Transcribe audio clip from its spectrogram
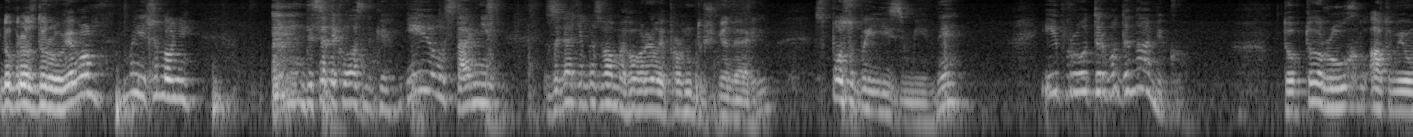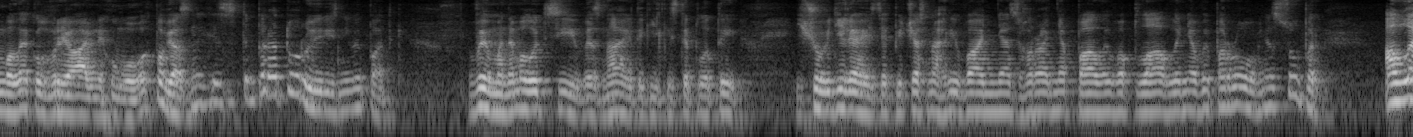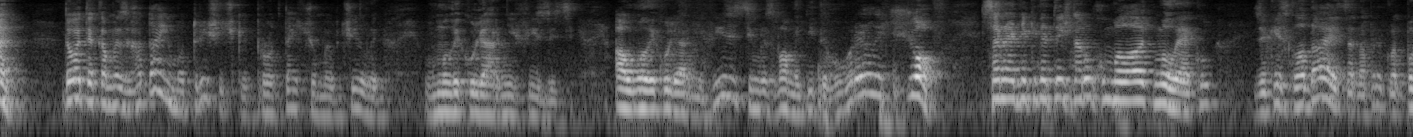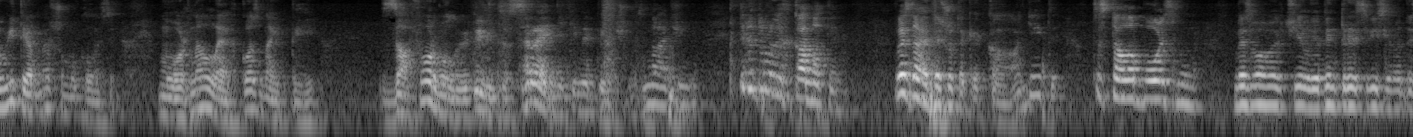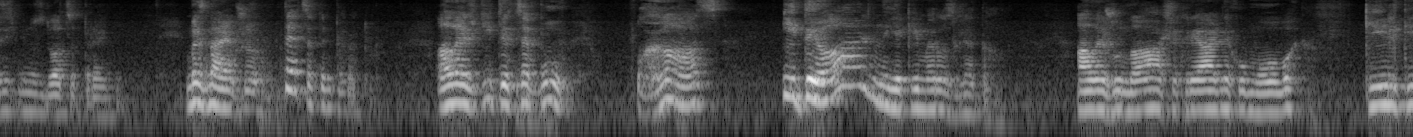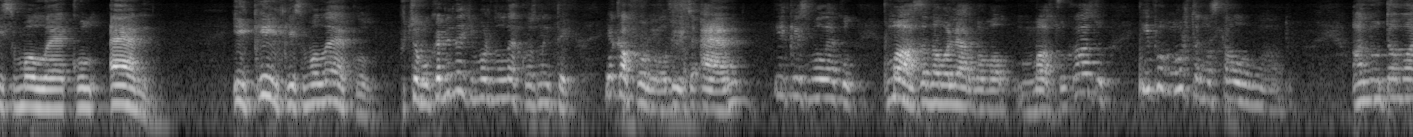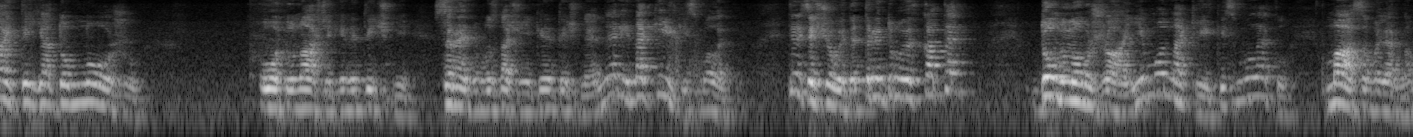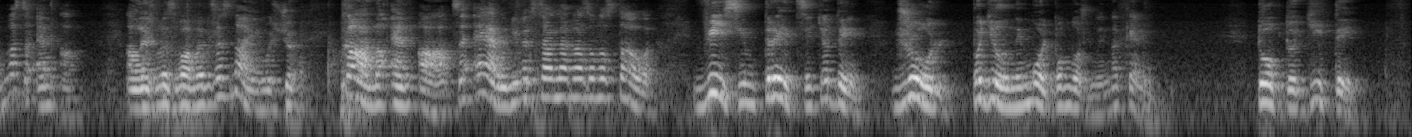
Доброго здоров'я вам, мої шановні десятикласники. І останні заняття ми з вами говорили про внутрішню енергію, способи її зміни і про термодинаміку. Тобто рух атомів і молекул в реальних умовах, пов'язаних із температурою різні випадки. Ви в мене молодці, ви знаєте кількість теплоти, що виділяється під час нагрівання, згорання палива, плавлення, випаровування. Супер. Але давайте-ка ми згадаємо трішечки про те, що ми вчили в молекулярній фізиці. А в молекулярній фізиці ми з вами, діти, говорили, що середня кінетична руху молекул, з яких складається, наприклад, повітря в нашому класі, можна легко знайти за формулою. Дивіться, середнє кінетичне значення. Три других К. Ви знаєте, що таке К, діти? Це стала Больцмана. Ми з вами вчили 1,38 на 10 мінус 23. Ми знаємо, що Т це температура. Але ж діти, це був газ ідеальний, який ми розглядали. Але ж у наших реальних умовах кількість молекул N. І кількість молекул в цьому кабінеті можна легко знайти. Яка формула? Дивіться, N, кількість молекул, маса на молярну мал- масу газу і помножте на сталу вагу. А ну давайте я домножу от у нашій кінетичній, середньому значенні кінетичної енергії на кількість молекул. Дивіться, що вийде. 3 других КТ домножаємо на кількість молекул. Маса, молярна маса НА. Але ж ми з вами вже знаємо, що К на НА це R, універсальна газова стала. 8,31 джуль поділений моль помножений на Кельвін. Тобто, діти,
